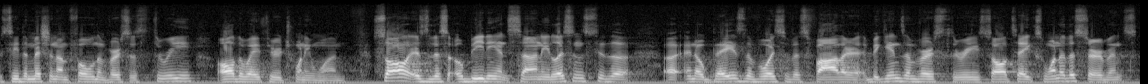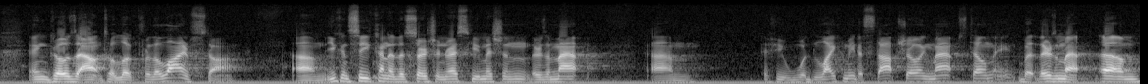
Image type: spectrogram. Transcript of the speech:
We see the mission unfold in verses 3 all the way through 21. Saul is this obedient son. He listens to the uh, and obeys the voice of his father. It begins in verse 3. Saul takes one of the servants and goes out to look for the livestock. Um, you can see kind of the search and rescue mission. There's a map. Um, if you would like me to stop showing maps, tell me. But there's a map. Um,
